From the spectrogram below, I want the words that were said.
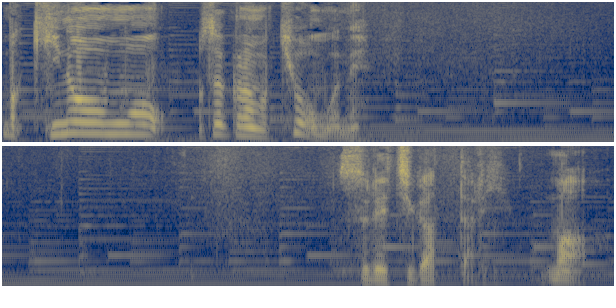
まあ、昨日も、それからま今日もね、すれ違ったり、まあ、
